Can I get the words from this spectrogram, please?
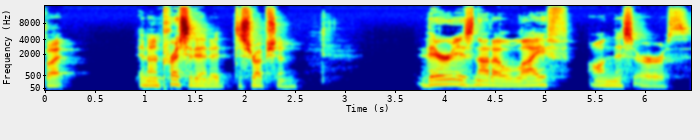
but an unprecedented disruption. There is not a life on this earth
